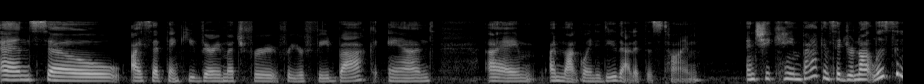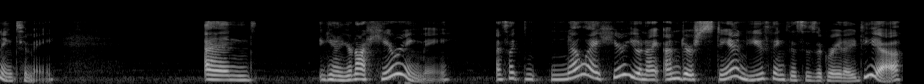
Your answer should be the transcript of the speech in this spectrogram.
And so I said, thank you very much for, for your feedback. And I'm, I'm not going to do that at this time. And she came back and said, You're not listening to me. And, you know, you're not hearing me. And it's like, No, I hear you. And I understand you think this is a great idea.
